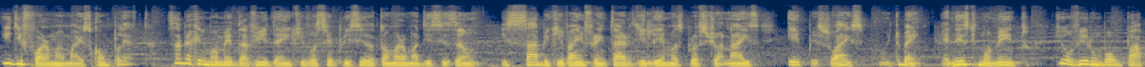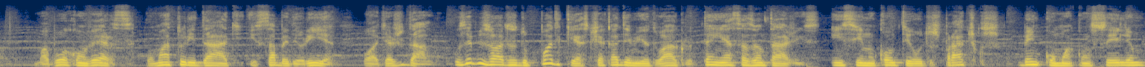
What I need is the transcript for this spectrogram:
e de forma mais completa. Sabe aquele momento da vida em que você precisa tomar uma decisão e sabe que vai enfrentar dilemas profissionais e pessoais? Muito bem. É neste momento que ouvir um bom papo, uma boa conversa, com maturidade e sabedoria pode ajudá-lo. Os episódios do podcast Academia do Agro têm essas vantagens. Ensinam conteúdos práticos, bem como aconselham,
